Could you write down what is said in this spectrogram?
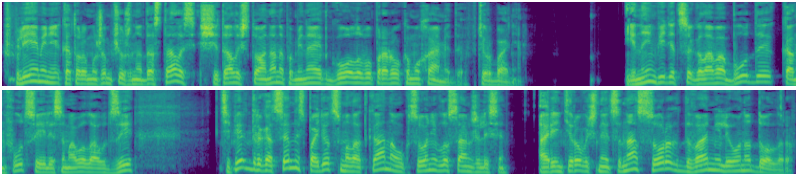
В племени, которому жемчужина досталась, считалось, что она напоминает голову пророка Мухаммеда в тюрбане. Иным видится голова Будды, Конфуция или самого Лао Цзы. Теперь драгоценность пойдет с молотка на аукционе в Лос-Анджелесе. Ориентировочная цена — 42 миллиона долларов.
